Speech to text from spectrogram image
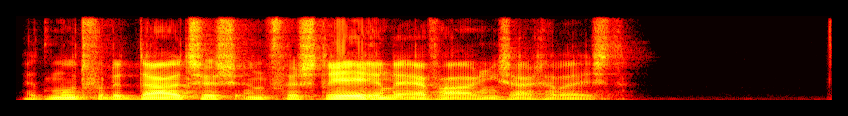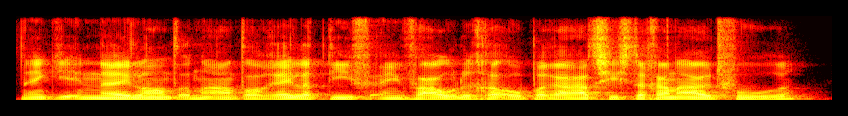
Het moet voor de Duitsers een frustrerende ervaring zijn geweest. Denk je in Nederland een aantal relatief eenvoudige operaties te gaan uitvoeren?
